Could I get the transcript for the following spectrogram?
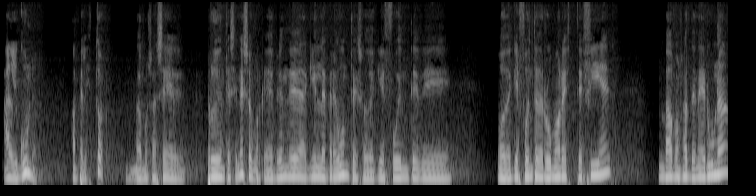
alguna Apple Store vamos a ser prudentes en eso, porque depende de a quién le preguntes o de qué fuente de o de qué fuente de rumores te fíes, vamos a tener una,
